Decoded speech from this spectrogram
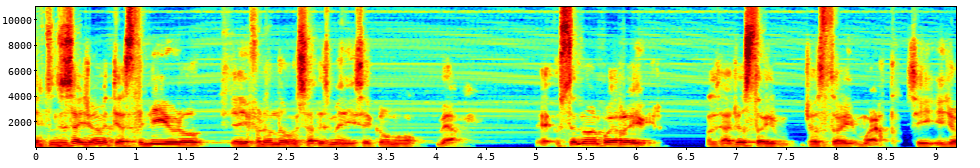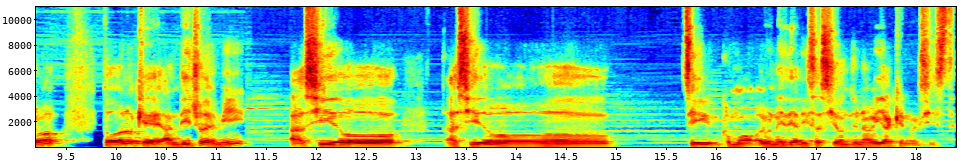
Y entonces ahí yo me metí a este libro y ahí Fernando González me dice como, vea, eh, usted no me puede revivir. O sea, yo estoy, yo estoy muerto, ¿sí? Y yo, todo lo que han dicho de mí ha sido, ha sido, sí, como una idealización de una vida que no existe.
